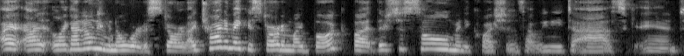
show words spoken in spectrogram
I, I like i don't even know where to start. I try to make a start in my book but there's just so many questions that we need to ask. And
